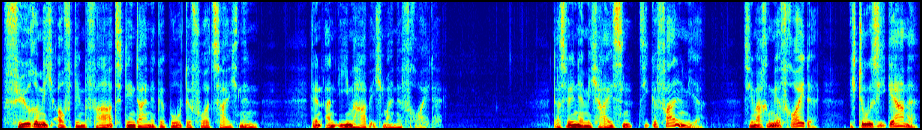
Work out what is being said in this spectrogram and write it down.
Führe mich auf dem Pfad, den deine Gebote vorzeichnen, denn an ihm habe ich meine Freude. Das will nämlich heißen, sie gefallen mir, sie machen mir Freude, ich tue sie gerne.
